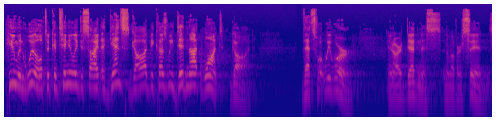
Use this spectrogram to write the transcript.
human will to continually decide against God because we did not want God. That's what we were in our deadness and of our sins.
